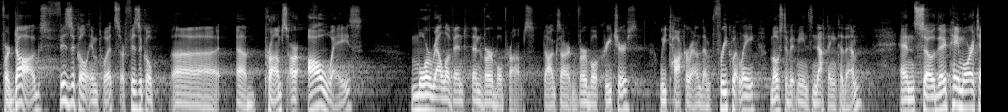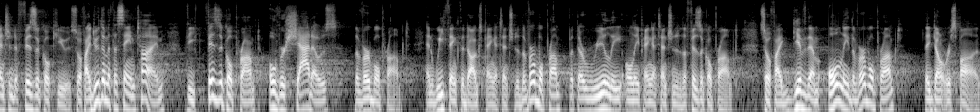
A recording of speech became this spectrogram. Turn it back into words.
for dogs, physical inputs or physical uh, uh, prompts are always more relevant than verbal prompts. Dogs aren't verbal creatures. We talk around them frequently. Most of it means nothing to them. And so they pay more attention to physical cues. So if I do them at the same time, the physical prompt overshadows the verbal prompt. And we think the dog's paying attention to the verbal prompt, but they're really only paying attention to the physical prompt. So if I give them only the verbal prompt, they don't respond.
